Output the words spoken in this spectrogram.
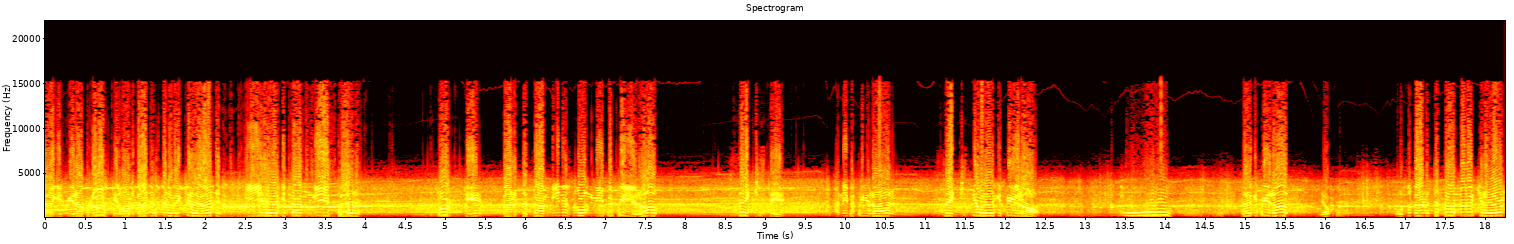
Höger 4 plus till håll vänster över grön. I höger 5 nyper. 40. Vänster 5 minus lång nyper 4. 60. Han nyper 4 här. 60 och höger 4. Oh! Höger 4. Japp. Och så vänster 5 över krön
